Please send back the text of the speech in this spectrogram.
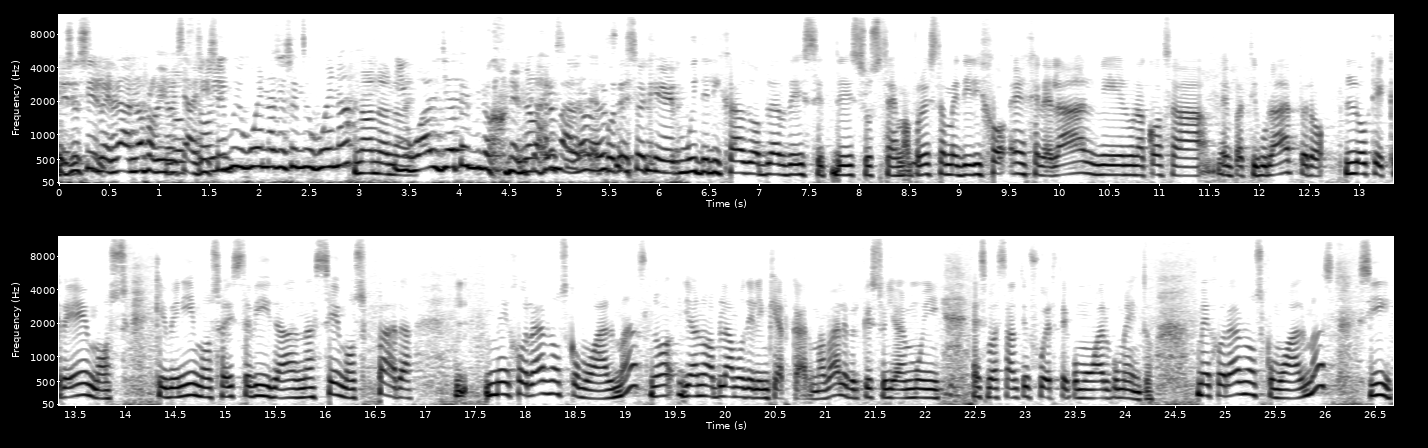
Eso sí es verdad, ¿no? Porque yo decía, si soy muy buena, si soy muy buena, no, no, no, igual ya termino con el karma, ¿no? Por eso es que es muy delicado hablar de, ese, de esos temas. Por esto me dirijo en general, ni en una cosa en particular, pero lo que creemos que venimos a esta vida, nacemos para mejorarnos como almas, ¿no? Ya no hablamos de limpiar karma, ¿vale? Porque esto ya es muy, es bastante fuerte como argumento Mejorarnos como almas, sí,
